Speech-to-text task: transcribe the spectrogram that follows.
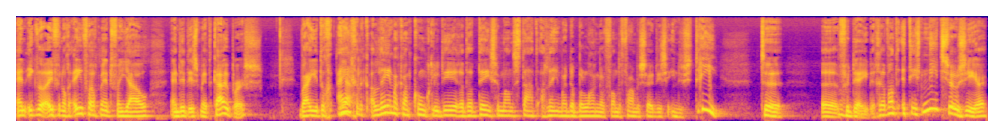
En ik wil even nog één fragment van jou, en dit is met Kuipers. Waar je toch eigenlijk alleen maar kan concluderen dat deze man staat alleen maar de belangen van de farmaceutische industrie te eh, verdedigen. Want het is niet zozeer,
